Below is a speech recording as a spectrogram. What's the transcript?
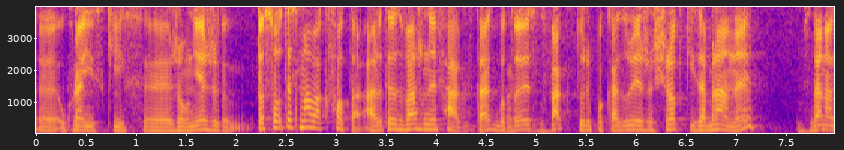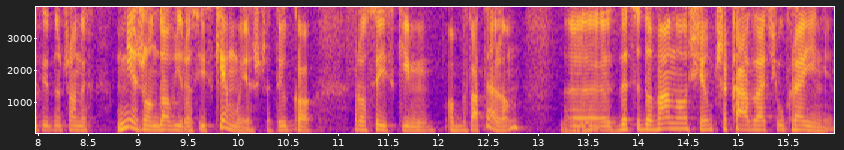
e, ukraińskich e, żołnierzy. To, są, to jest mała kwota, ale to jest ważny fakt, tak? bo to jest fakt, który pokazuje, że środki zabrane w Stanach Zjednoczonych nie rządowi rosyjskiemu jeszcze, tylko rosyjskim obywatelom, mhm. zdecydowano się przekazać Ukrainie.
